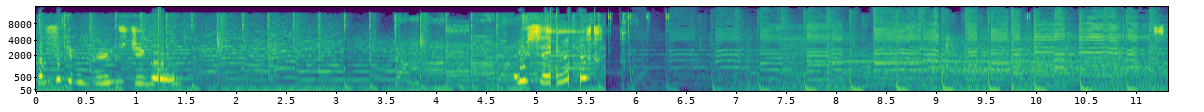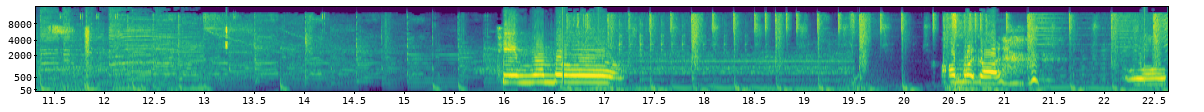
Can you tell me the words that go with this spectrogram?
The freaking boobs jiggle. Are you seeing this? Team Rumble! Oh my god. Lol.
